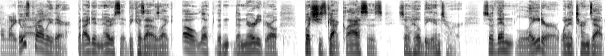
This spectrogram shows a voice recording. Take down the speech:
Oh my It was probably there, but I didn't notice it because I was like, "Oh, look, the the nerdy girl, but she's got glasses, so he'll be into her." So then later, when it turns out,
